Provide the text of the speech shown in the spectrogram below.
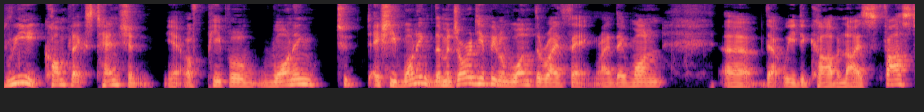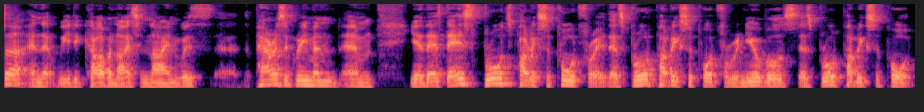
really complex tension yeah, of people wanting to actually wanting the majority of people want the right thing, right? They want uh, that we decarbonize faster and that we decarbonize in line with uh, the Paris Agreement. Um, yeah, there's there's broad public support for it. There's broad public support for renewables. There's broad public support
